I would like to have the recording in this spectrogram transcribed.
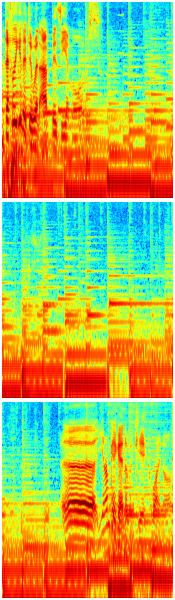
I'm definitely gonna do an I'm busy. Uh, you know, I'm gonna get another cake, why not?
